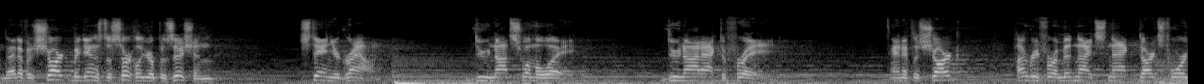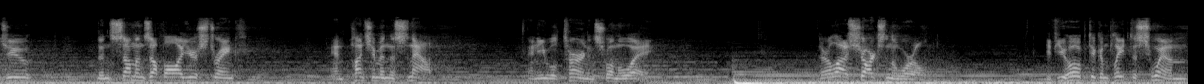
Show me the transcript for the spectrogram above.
that if a shark begins to circle your position, stand your ground. Do not swim away. Do not act afraid. And if the shark, hungry for a midnight snack, darts towards you, then summons up all your strength and punch him in the snout, and he will turn and swim away. There are a lot of sharks in the world. If you hope to complete the swim,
